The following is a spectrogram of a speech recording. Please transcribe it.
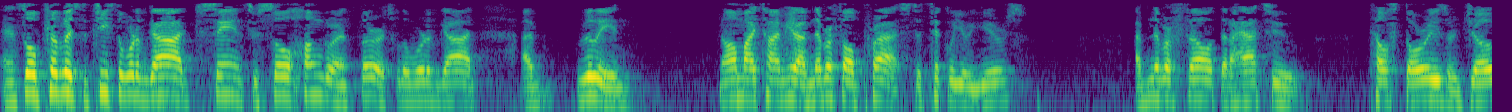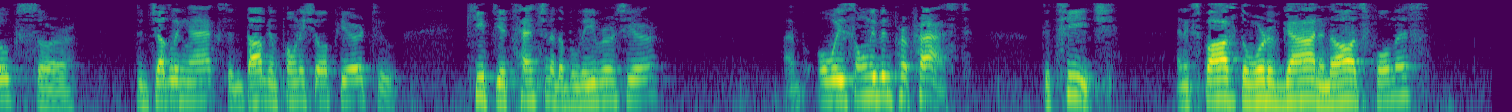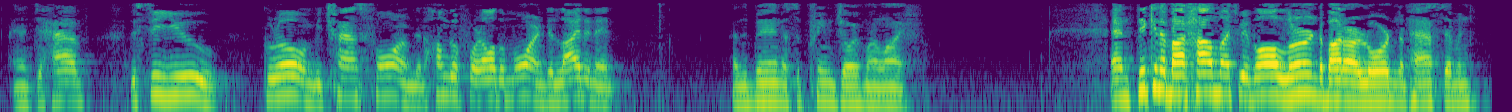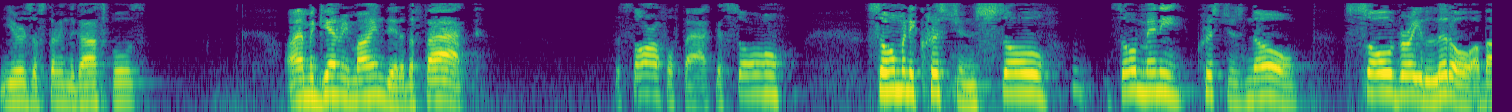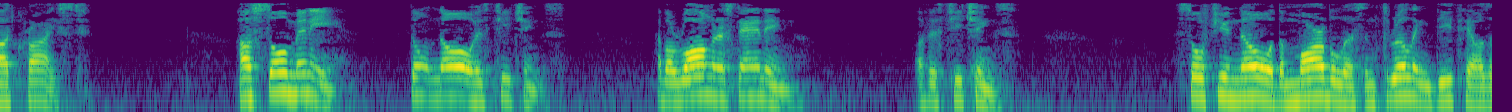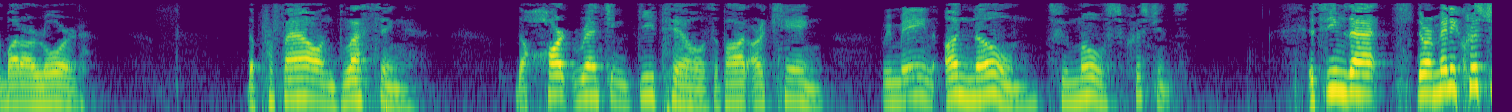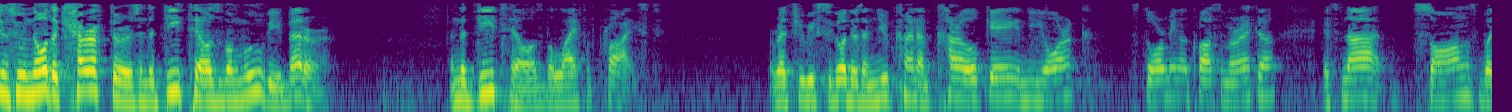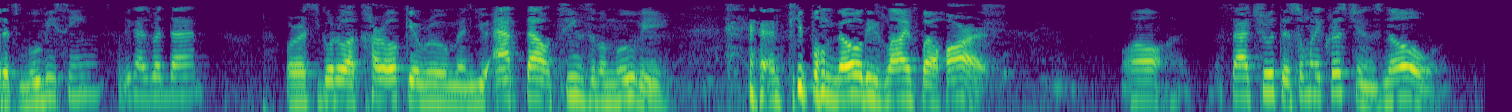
And so privileged to teach the Word of God to saints who so hunger and thirst for the Word of God. I've really in all my time here, I've never felt pressed to tickle your ears. I've never felt that I had to tell stories or jokes or do juggling acts and dog and pony show up here to keep the attention of the believers here. I've always only been pressed to teach and expose the Word of God in all its fullness and to have to see you grow and be transformed and hunger for it all the more and delight in it has been a supreme joy of my life. And thinking about how much we've all learned about our Lord in the past seven years of studying the Gospels, I am again reminded of the fact, the sorrowful fact, that so, so many Christians, so, so many Christians know so very little about Christ. How so many don't know His teachings, have a wrong understanding of His teachings. So few know the marvelous and thrilling details about our Lord, the profound blessing, the heart wrenching details about our King remain unknown to most Christians. It seems that there are many Christians who know the characters and the details of a movie better than the details of the life of Christ. I read a few weeks ago there's a new kind of karaoke in New York storming across America. It's not songs, but it's movie scenes. Have you guys read that? Whereas you go to a karaoke room and you act out scenes of a movie, and people know these lines by heart. Well, the sad truth is, so many Christians know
